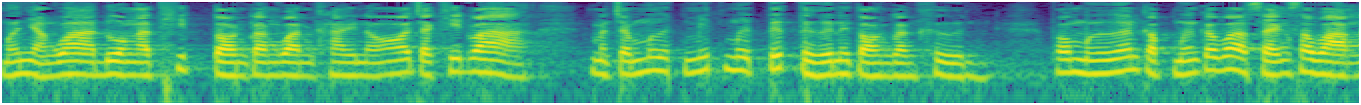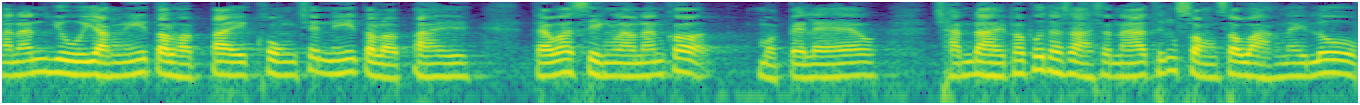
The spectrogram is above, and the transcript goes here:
เหมือนอย่างว่าดวงอาทิตย์ตอนกลางวันใครเนาะจะคิดว่ามันจะมืดมิดมืดตื้อตือในตอนกลางคืน เพราะเหมือนกับเหมือนกับว่าแสงสว่างอันนั้นอยู่อย่างนี้ตลอดไปคงเช่นนี้ตลอดไป แต่ว่าสิ่งเหล่านั้นก็หมดไปแล้ว ชั้นใดพระพุทธศาสนาถึงส่องสว่างในโลก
